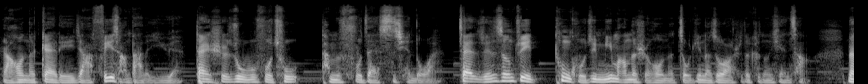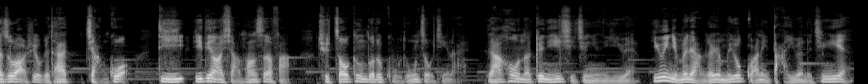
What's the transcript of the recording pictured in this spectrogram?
然后呢，盖了一家非常大的医院。但是入不敷出，他们负债四千多万。在人生最痛苦、最迷茫的时候呢，走进了周老师的课程现场。那周老师又给他讲过：第一，一定要想方设法去招更多的股东走进来。然后呢，跟你一起经营医院，因为你们两个人没有管理大医院的经验。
